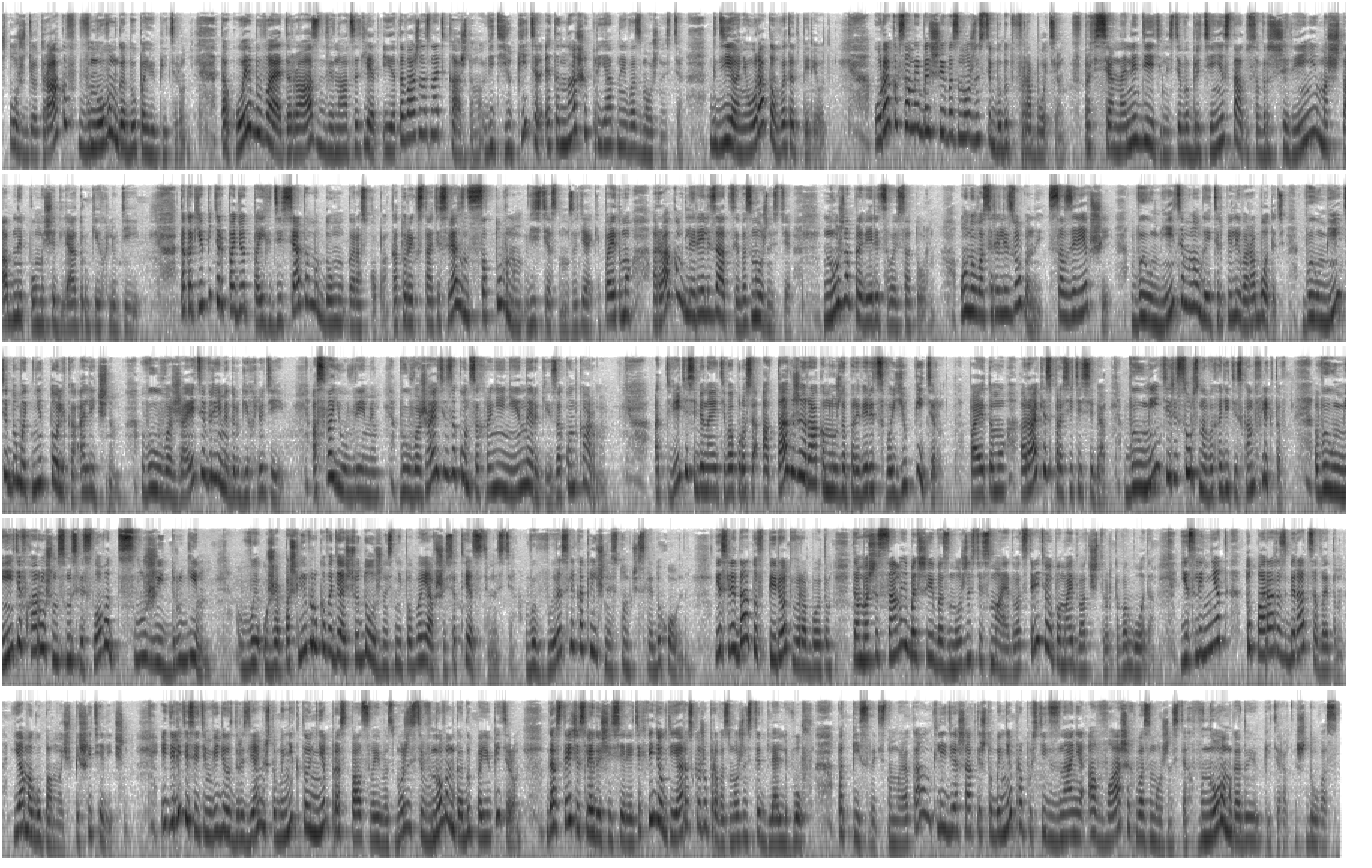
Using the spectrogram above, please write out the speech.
Что ждет раков в новом году по Юпитеру? Такое бывает раз в 12 лет, и это важно знать каждому, ведь Юпитер – это наши приятные возможности. Где они у раков в этот период? У раков самые большие возможности будут в работе, в профессиональной деятельности, в обретении статуса, в расширении масштабной помощи для других людей так как Юпитер пойдет по их десятому дому гороскопа, который, кстати, связан с Сатурном в естественном зодиаке. Поэтому раком для реализации возможности нужно проверить свой Сатурн. Он у вас реализованный, созревший, вы умеете много и терпеливо работать, вы умеете думать не только о личном, вы уважаете время других людей, а свое время, вы уважаете закон сохранения энергии, закон кармы. Ответьте себе на эти вопросы, а также раком нужно проверить свой Юпитер – Поэтому раки спросите себя, вы умеете ресурсно выходить из конфликтов? Вы умеете в хорошем смысле слова служить другим? Вы уже пошли в руководящую должность, не побоявшись ответственности. Вы выросли как личность, в том числе духовно. Если да, то вперед в работу. Там ваши самые большие возможности с мая 23 по май 24 года. Если нет, то пора разбираться в этом. Я могу помочь. Пишите лично. И делитесь этим видео с друзьями, чтобы никто не проспал свои возможности в новом году по Юпитеру. До встречи в следующей серии этих видео, где я расскажу про возможности для львов. Подписывайтесь на мой аккаунт Лидия Шахты, чтобы не пропустить знания о ваших возможностях в новом году Юпитера. Жду вас!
